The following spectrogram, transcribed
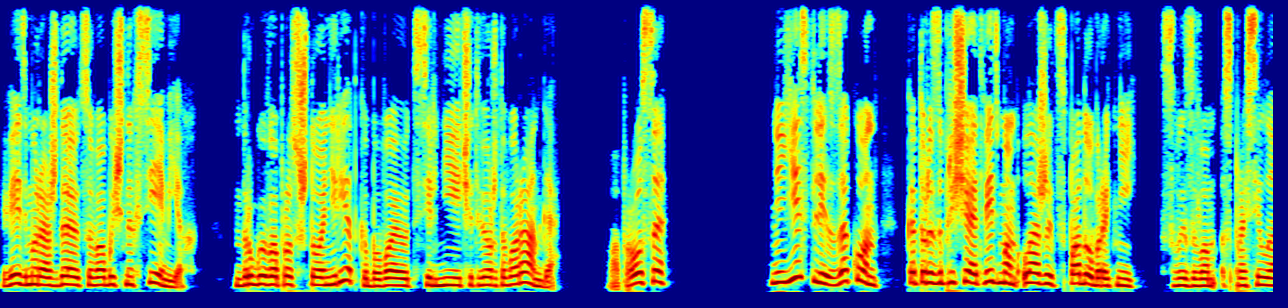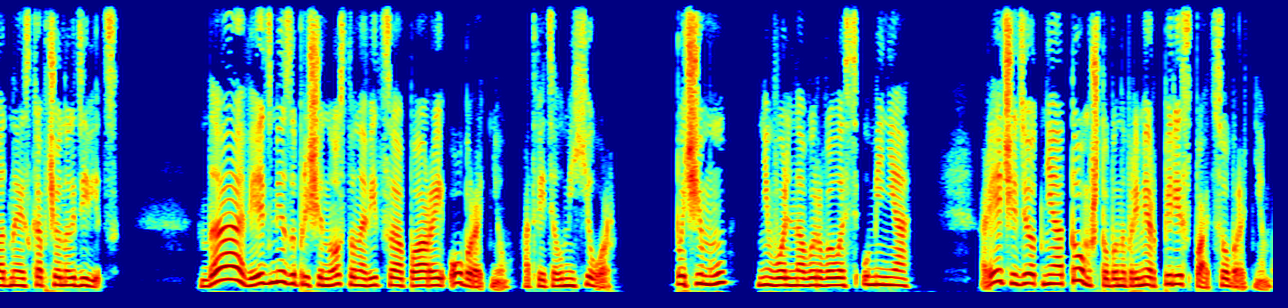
ведьмы рождаются в обычных семьях. Другой вопрос, что они редко бывают сильнее четвертого ранга. Вопросы? «Не есть ли закон, который запрещает ведьмам ложиться под оборотней?» — с вызовом спросила одна из копченых девиц. «Да, ведьме запрещено становиться парой оборотню», — ответил Михиор. «Почему?» — невольно вырвалось у меня. «Речь идет не о том, чтобы, например, переспать с оборотнем.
